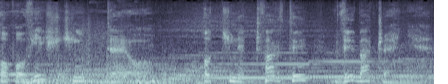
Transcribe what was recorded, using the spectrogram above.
Opowieści Teo. Odcinek czwarty. Wybaczenie.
